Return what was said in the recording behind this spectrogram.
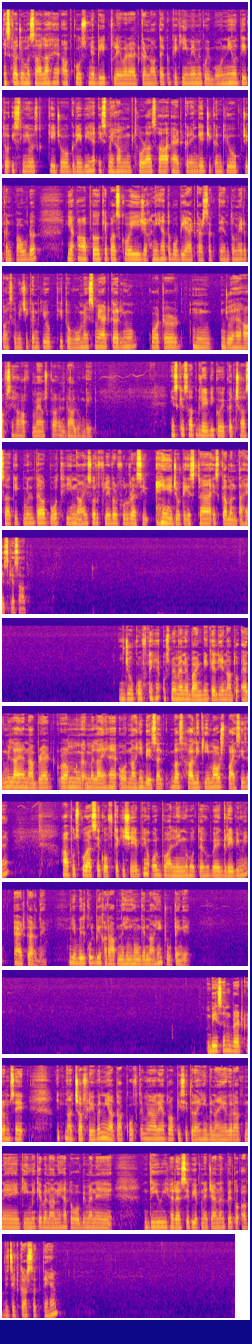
इसका जो मसाला है, आपको उसमें भी एक फ़्लेवर ऐड करना होता है, क्योंकि कीमे में कोई बोन नहीं होती तो इसलिए उसकी जो ग्रेवी है, इसमें हम थोड़ा सा ऐड करेंगे चिकन क्यूब चिकन पाउडर या आपके पास कोई यखनी है तो वो भी ऐड कर सकते हैं। तो मेरे पास अभी चिकन क्यूब थी तो वो मैं इसमें ऐड कर रही हूँ क्वार्टर जो है हाफ़ से हाफ़ मैं उसका डालूँगी। इसके साथ ग्रेवी को एक अच्छा सा किक मिलता है और बहुत ही नाइस और फ्लेवरफुल रेसिपी ये जो टेस्ट है, इसका बनता है इसके साथ। जो कोफ्ते हैं, उसमें मैंने बाइंडिंग के लिए ना तो एग मिलाया, ना ब्रेड क्रम मिलाए हैं और ना ही बेसन। बस खाली कीमा और स्पाइसेस हैं। आप उसको ऐसे कोफ्ते की शेप दें और बॉइलिंग होते हुए ग्रेवी में ऐड कर दें। ये बिल्कुल भी ख़राब नहीं होंगे, ना ही टूटेंगे। बेसन ब्रेड क्रम से इतना अच्छा फ्लेवर नहीं आता। आप कोफ्ते बना रहे हैं तो आप इसी तरह ही बनाएँ। अगर आपने कीमे के बनाने हैं तो वो भी मैंने दी हुई है रेसिपी अपने चैनल पे तो आप विज़िट कर सकते हैं।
